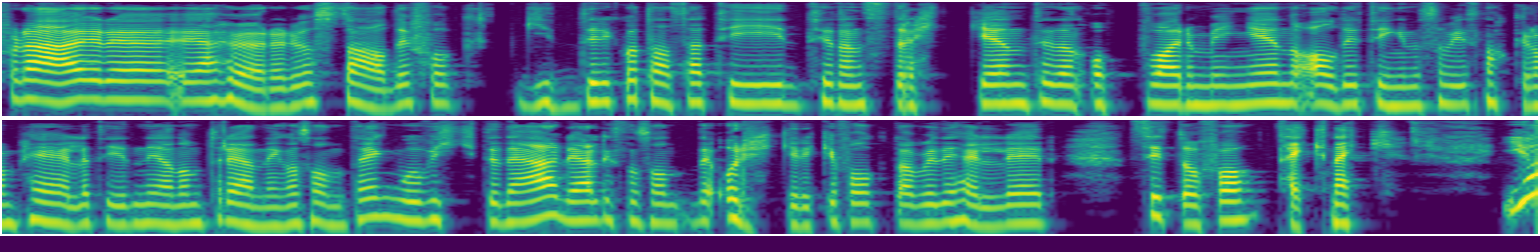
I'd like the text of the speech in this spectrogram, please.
For det er eh, Jeg hører det jo stadig, folk gidder ikke å ta seg tid til den strekken, til den oppvarmingen og alle de tingene som vi snakker om hele tiden gjennom trening og sånne ting. Hvor viktig det er. Det er liksom sånn Det orker ikke folk. Da vil de heller sitte og få teknikk. Ja,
